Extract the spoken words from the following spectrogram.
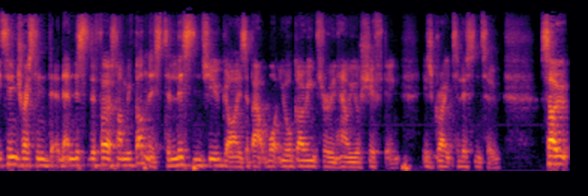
it's interesting, and this is the first time we've done this, to listen to you guys about what you're going through and how you're shifting is great to listen to. So,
